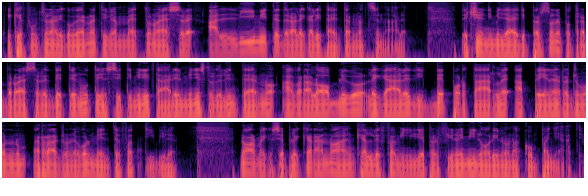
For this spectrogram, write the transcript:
e che funzionari governativi ammettono essere al limite della legalità internazionale. Decine di migliaia di persone potrebbero essere detenute in siti militari e il ministro dell'interno avrà l'obbligo legale di deportarle appena ragionevolmente fattibile. Norme che si applicheranno anche alle famiglie, perfino ai minori non accompagnati.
